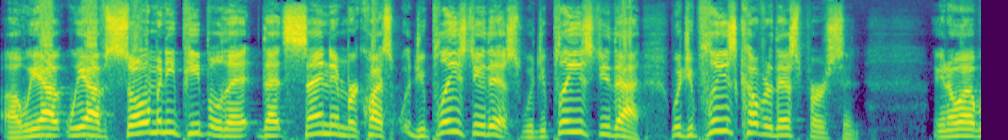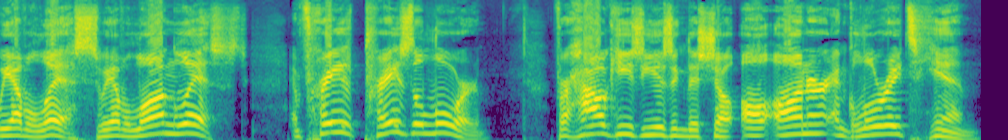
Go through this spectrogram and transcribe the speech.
Uh, we have we have so many people that that send him requests. Would you please do this? Would you please do that? Would you please cover this person? You know what? We have a list. We have a long list. And praise praise the Lord for how he's using this show. All honor and glory to him.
